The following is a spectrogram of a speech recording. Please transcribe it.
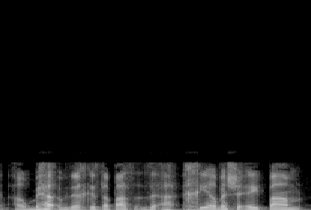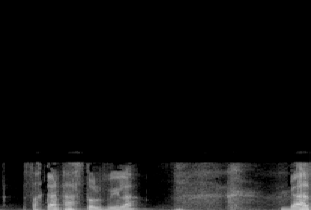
הרבה, בדרך קריסטל פס, זה הכי הרבה שאי פעם שחקן אסטול וילה. מאז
